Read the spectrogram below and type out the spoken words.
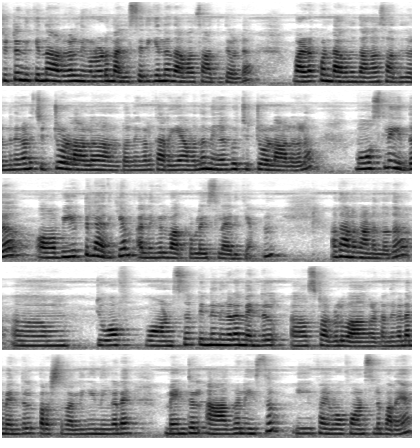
ചുറ്റും നിൽക്കുന്ന ആളുകൾ നിങ്ങളോട് മത്സരിക്കുന്നതാവാൻ സാധ്യതയുണ്ട്. വഴക്കുണ്ടാകുന്നതാകാൻ സാധ്യതയുണ്ട്. നിങ്ങളുടെ ചുറ്റുമുള്ള ആളുകളാണ് കേട്ടോ. നിങ്ങൾക്കറിയാവുന്ന നിങ്ങൾക്ക് ചുറ്റുമുള്ള ആളുകൾ. മോസ്റ്റ്ലി ഇത് വീട്ടിലായിരിക്കും അല്ലെങ്കിൽ വർക്ക് പ്ലേസിലായിരിക്കും. അതാണ് കാണുന്നത്. ടു ഓഫ് വോൺസ് പിന്നെ നിങ്ങളുടെ മെന്റൽ സ്ട്രഗിൾ ആകും കേട്ടോ. നിങ്ങളുടെ മെന്റൽ പ്രഷർ അല്ലെങ്കിൽ നിങ്ങളുടെ മെന്റൽ ആഗണീസും ഈ ഫൈവ് ഓഫ് വോൺസിൽ പറയാം.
